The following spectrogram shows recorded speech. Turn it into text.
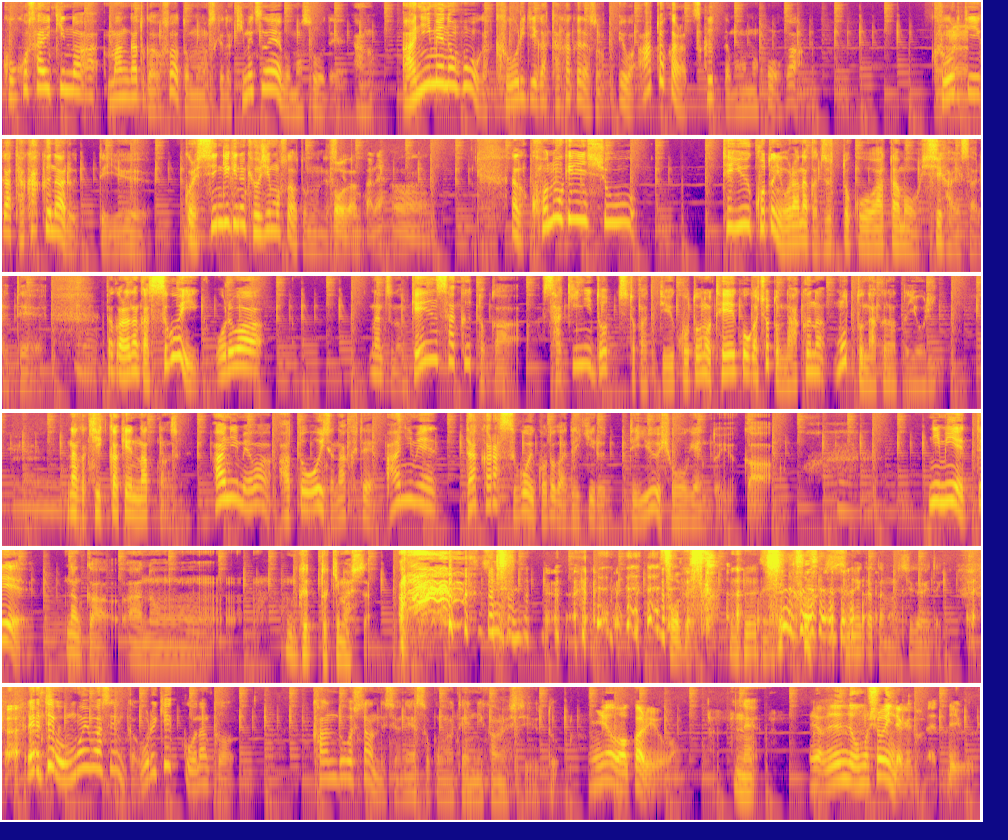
ここ最近のあ漫画とかそうだと思うんですけど「鬼滅の刃」もそうであのアニメの方がクオリティが高くなる。その要は後から作ったものの方がクオリティが高くなるっていう、これ「進撃の巨人」もそうだと思うんですけど。ね。うん。なんかこの現象っていうことに俺はなんかずっとこう頭を支配されてだからなんかすごい俺はなんつうの原作とか先にどっちとかっていうことの抵抗がちょっとなくなもっとなくなったよりなんかきっかけになったんですよね。アニメは後追いじゃなくてアニメだからすごいことができるっていう表現というかに見えてなんかあのーグッときました。そうですか。締め方間違えたけど。え、って思いませんか？俺結構なんか感動したんですよね、そこの点に関して言うと。いや、わかるよ。ね。いや、全然面白いんだけどねっていう。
